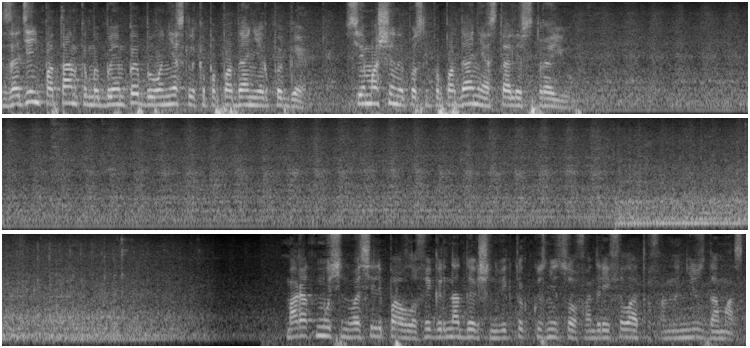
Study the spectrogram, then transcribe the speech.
За день по танкам и БМП было несколько попаданий РПГ. Все машины после попадания остались в строю. Марат Мусин, Василий Павлов, Игорь Надыршин, Виктор Кузнецов, Андрей Филатов, ANNA News, Дамаск.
